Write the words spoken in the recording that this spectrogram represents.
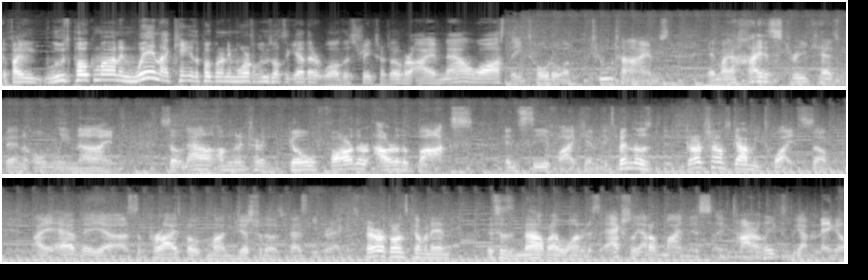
if I lose Pokemon and win, I can't use the Pokemon anymore. If I lose altogether, well, the streak starts over. I have now lost a total of two times, and my highest streak has been only nine. So now I'm going to try to go farther out of the box and see if I can... It's been those... Garchomp's got me twice, so I have a, uh, surprise Pokemon just for those pesky dragons. Ferrothorn's coming in. This is not what I wanted to. Actually, I don't mind this entirely because we got Mega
